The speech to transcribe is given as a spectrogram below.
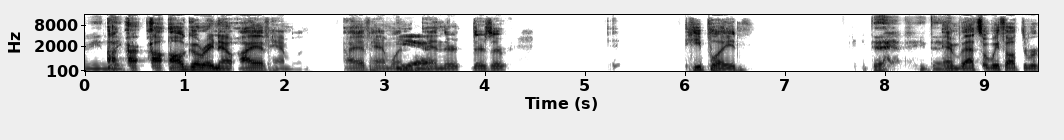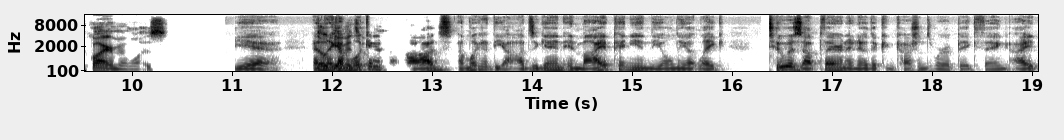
I mean, like, I, I, I'll- I'll go right now. I have Hamlin. I have Hamlin, Yeah. and there there's a he played, he did. He did. and that's what we thought the requirement was. yeah, and They'll like I'm looking at the odds. I'm looking at the odds again. In my opinion, the only like two is up there, and I know the concussions were a big thing. I,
